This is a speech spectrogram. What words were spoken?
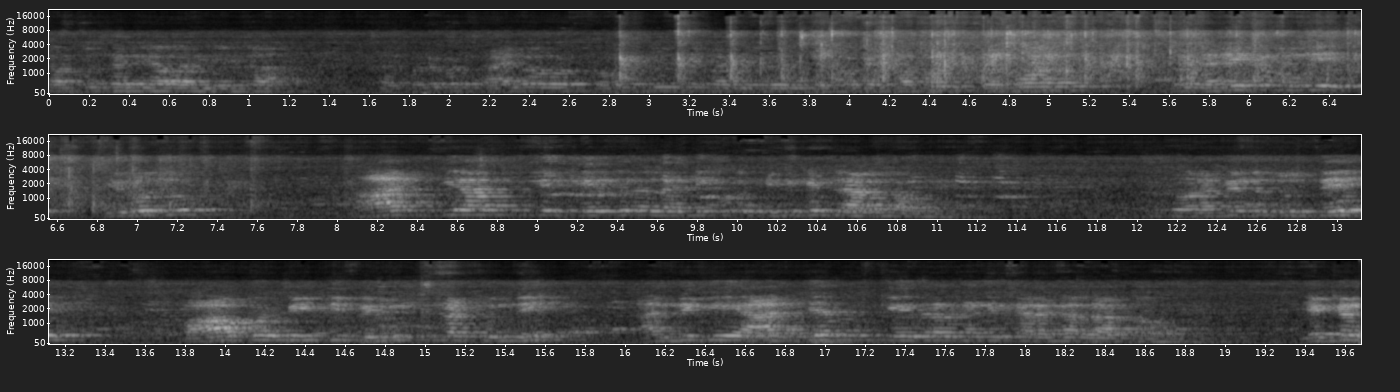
తప్పనిసరిగా వారి యొక్క పుట్టపర్తి సాయిబాబా ప్రవర్తించే అనేక మంది ఈరోజు ఆధ్యాత్మిక కేంద్రాలన్నీ కూడా కిటికెట్లు ఆడుతూ ఉన్నాయి. ఒక రకంగా చూస్తే పాప భీతి పెరుగుతున్నట్టుంది. అందుకే ఆధ్యాత్మిక కేంద్రాలన్నీ కలకాలాడుతూ ఉన్నాయి. ఎక్కడ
